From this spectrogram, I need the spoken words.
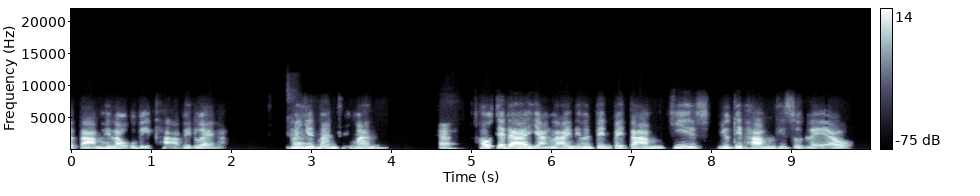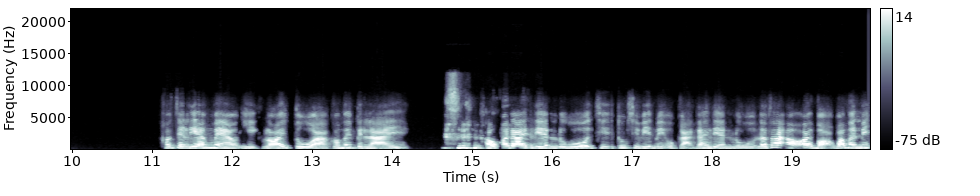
ก็ตามให้เราอุเบกขาไปด้วยค่ะคไม่่ะยึดมั่นถือมั่น ค่ะ เขาจะได้อย่างไรนี่มันเป็นไปตามที่สยุติธรรมที่สุดแล้ว เขาจะเลี้ยงแมวอีก100ตัวก็ไม่เป็นไร เขาก็ได้เรียนรู้ชีทุกชีวิตมีโอกาสได้เรียนรู้ แล้วถ้าอาอ้อยบอกว่ามันไม่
